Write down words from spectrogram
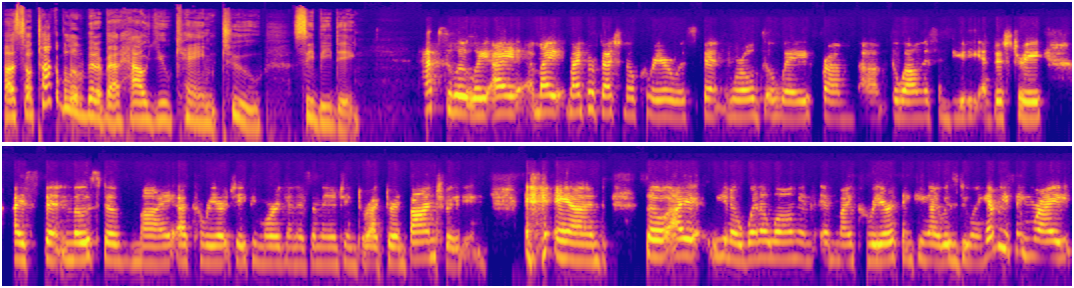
Uh, so, talk a little bit about how you came to CBD. Absolutely. I my my professional career was spent worlds away from um, the wellness and beauty industry. I spent most of my uh, career at JP Morgan as a managing director in bond trading. and so I, you know, went along in, in my career thinking I was doing everything right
